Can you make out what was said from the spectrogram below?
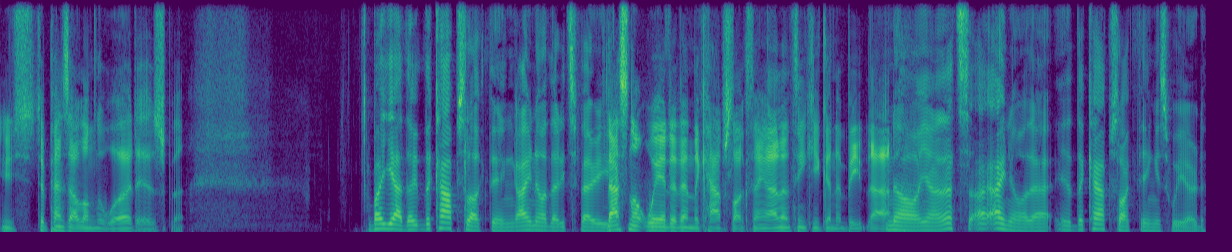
it just depends how long the word is, but but yeah the the caps lock thing I know that it's very that's not weirder than the caps lock thing. I don't think you're gonna beat that. no yeah that's I, I know that the caps lock thing is weird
